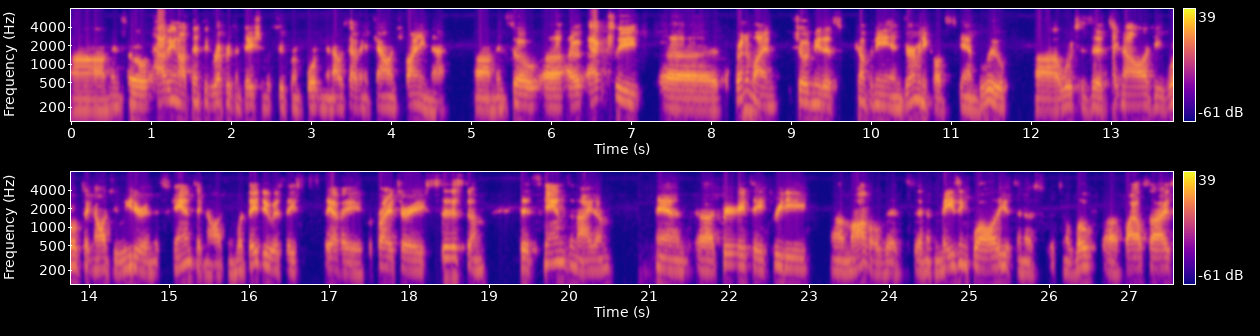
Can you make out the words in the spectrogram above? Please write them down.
Um, and so having an authentic representation was super important and I was having a challenge finding that. Um, and so, uh, I actually, uh, a friend of mine showed me this company in Germany called ScanBlue, uh, which is a technology world technology leader in the scan technology. And what they do is they they have a proprietary system that scans an item and uh, creates a 3D uh, model that's an amazing quality. It's in a it's in a low uh, file size,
